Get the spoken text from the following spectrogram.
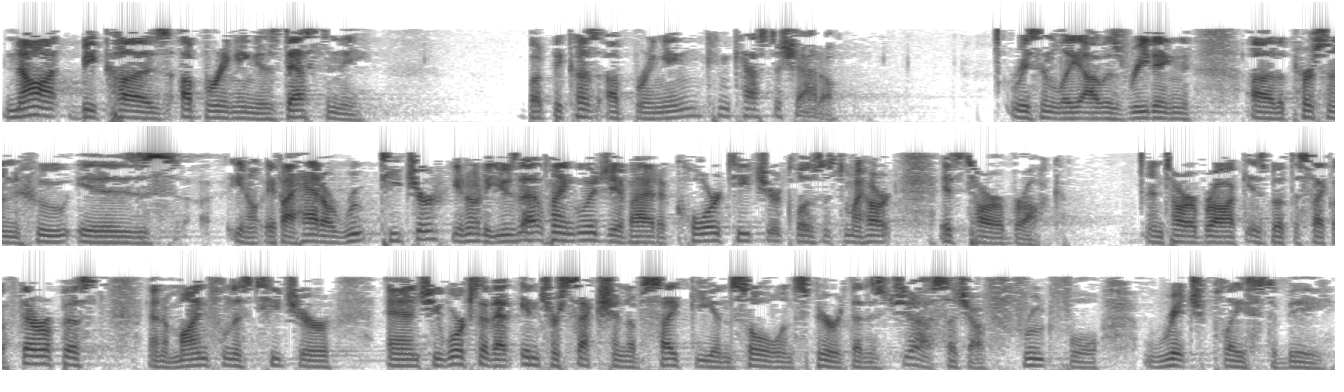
Not because upbringing is destiny, but because upbringing can cast a shadow. Recently, I was reading uh, the person who is, you know, if I had a root teacher, you know, to use that language, if I had a core teacher closest to my heart, it's Tara Brach. And Tara Brach is both a psychotherapist and a mindfulness teacher, and she works at that intersection of psyche and soul and spirit that is just such a fruitful, rich place to be.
